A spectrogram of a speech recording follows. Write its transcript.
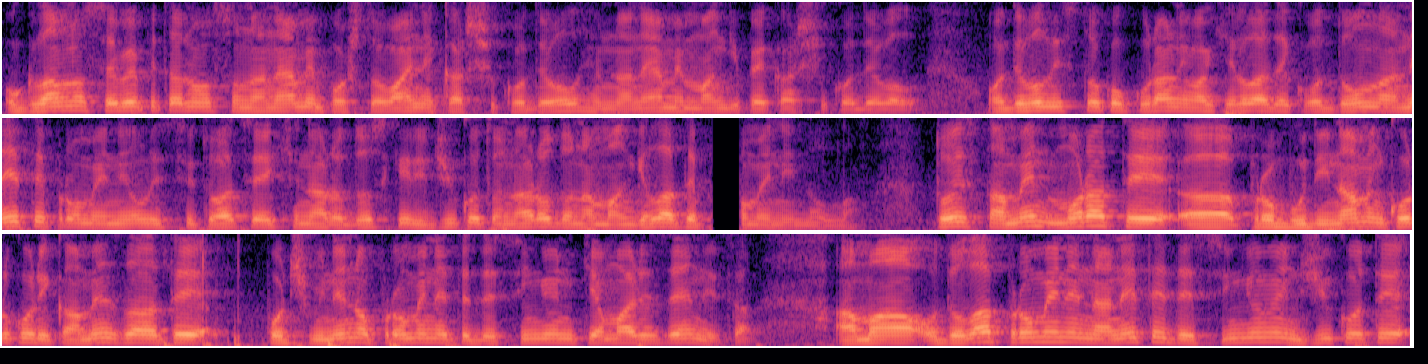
Оглавно себе питано со нанеаме поштовање каршико девол, хем нанеаме манги пе каршико девол. Од девол исто ко Куран Вакирла дека одолна не те променили ситуација ке народоски риџикото народо на мангела те променинала. Тоест, амен, морате uh, пробуди намен коркори камен за да те почминено променете десингјон ке маризеница. Ама одола промене на нете десингјовен джикоте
